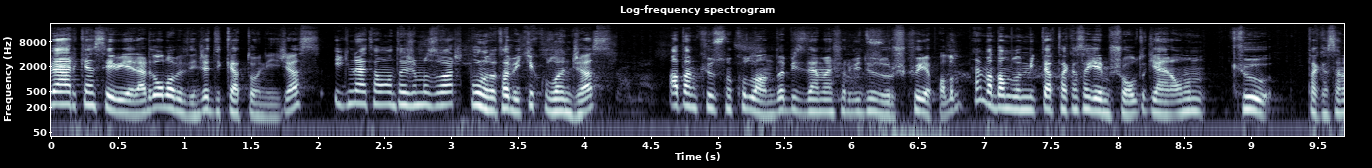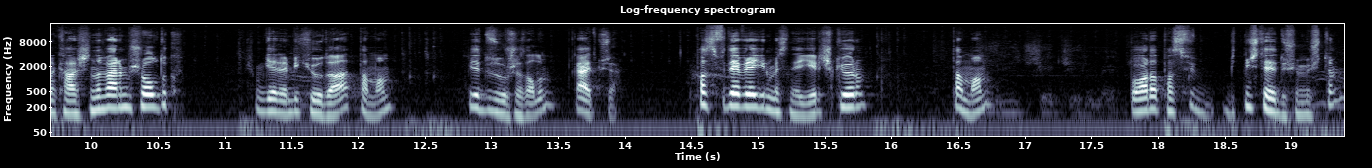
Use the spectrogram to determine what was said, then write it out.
Ve erken seviyelerde olabildiğince dikkatli oynayacağız. Ignite avantajımız var. Bunu da tabii ki kullanacağız. Adam Q'sunu kullandı. Biz de hemen şöyle bir düz vuruş Q yapalım. Hem adamla bir miktar takasa girmiş olduk. Yani onun Q takasının karşılığını vermiş olduk. Şimdi gelelim bir Q daha. Tamam. Bir de düz vuruş atalım. Gayet güzel. Pasifi devreye girmesin diye geri çıkıyorum. Tamam. Bu arada pasifi bitmiş diye düşünmüştüm.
